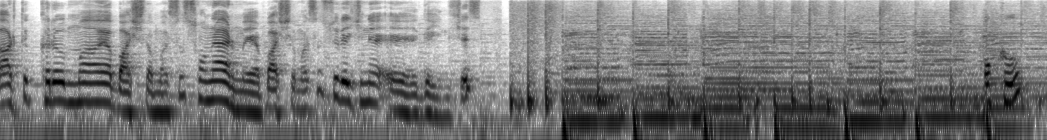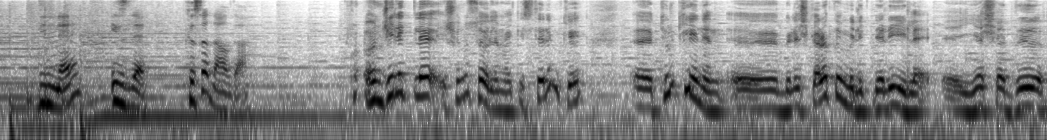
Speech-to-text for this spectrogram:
artık kırılmaya başlaması, sona ermeye başlaması sürecine e, değineceğiz. Oku, dinle, izle. Kısa Dalga. Öncelikle şunu söylemek isterim ki e, Türkiye'nin e, Birleşik Arap Emirlikleri ile e, yaşadığı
